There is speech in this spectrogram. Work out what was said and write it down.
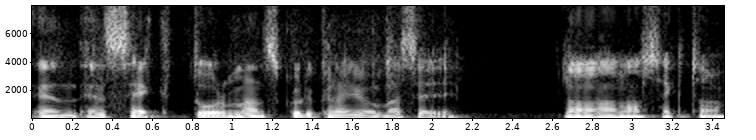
en, en sektor man skulle kunna gömma sig i. Någon annan sektor?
